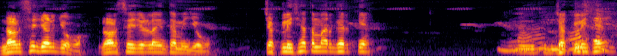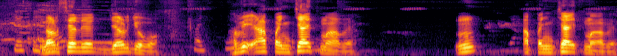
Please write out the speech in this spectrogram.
નળસે જળ જોવો. નળસે જળ અહીં તમે જોવો. ચકલી છે તમારા ઘર ત્યાં ચકલી છે? નળસે જળ જોવો. હવે આ પંચાયતમાં આવે. હમ? આ પંચાયતમાં આવે.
